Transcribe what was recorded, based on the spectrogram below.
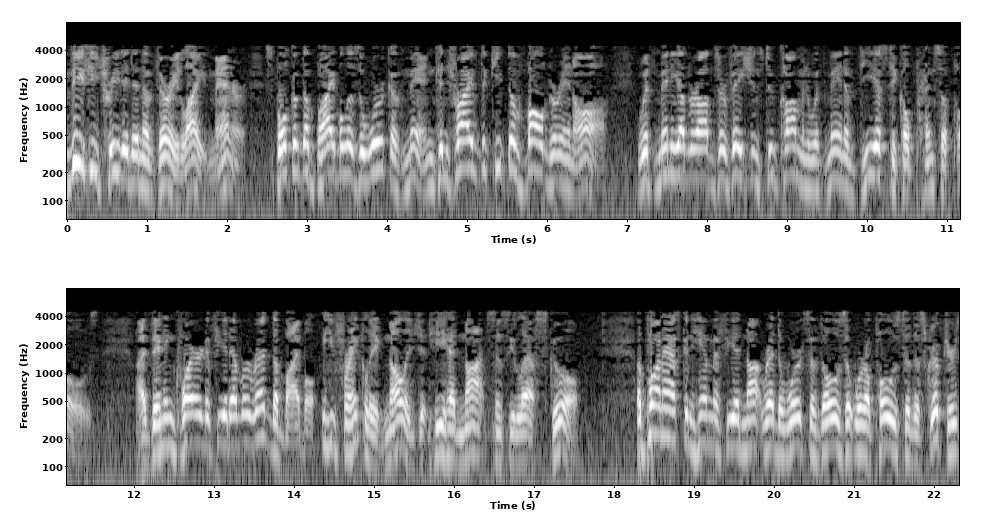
These he treated in a very light manner, spoke of the Bible as a work of men, contrived to keep the vulgar in awe, with many other observations too common with men of deistical principles. I then inquired if he had ever read the Bible. He frankly acknowledged that he had not since he left school. Upon asking him if he had not read the works of those that were opposed to the Scriptures,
